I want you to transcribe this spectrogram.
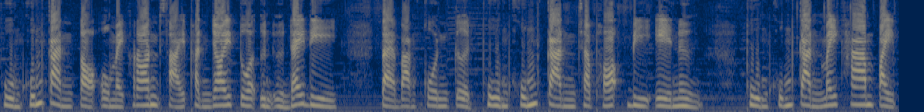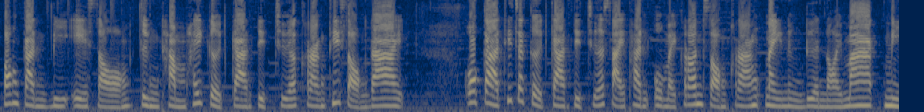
ภูมิคุ้มกันต่อโอไมครอนสายพันธุ์ย่อยตัวอื่น ๆ ได้ดี แต่บางคนเกิดภูมิคุ้มกันเฉพาะ BA1 ภูมิคุ้มกันไม่ข้ามไปป้องกัน BA2 จึงทำให้เกิดการติดเชื้อครั้งที่ 2 ได้ โอกาสที่จะเกิดการติดเชื้อสายพันธุ์โอไมครอน 2 ครั้งใน 1 เดือนน้อยมาก มี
